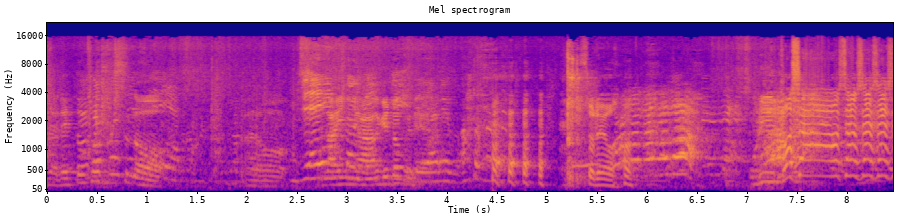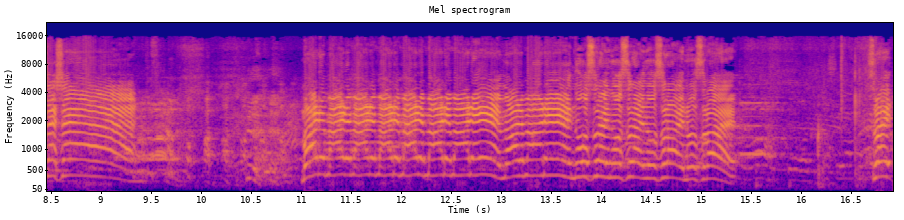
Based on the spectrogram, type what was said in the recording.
じゃあレッドソックスのあのラインに上げとくでね それを。よっしゃーおっしゃおっしゃおっしゃおっしゃおっしゃ回れ回れ回れ回れ回れ回れ回れ回れ回れノースライノースライノースライノースライスライ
